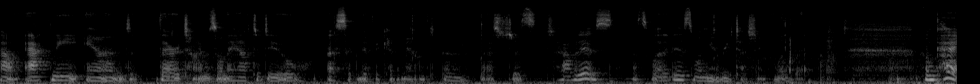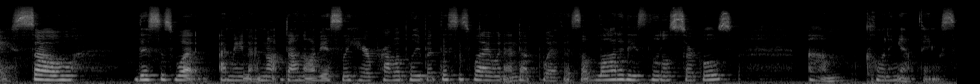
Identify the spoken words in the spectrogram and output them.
out acne and there are times when I have to do a significant amount and that's just how it is. That's what it is when you're retouching a little bit. Okay, so this is what, I mean, I'm not done obviously here probably, but this is what I would end up with is a lot of these little circles um, cloning out things.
